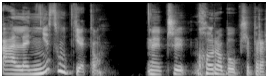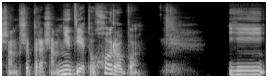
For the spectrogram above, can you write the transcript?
ale nie są dietą. E, czy chorobą, przepraszam, przepraszam, nie dietą, chorobą. I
